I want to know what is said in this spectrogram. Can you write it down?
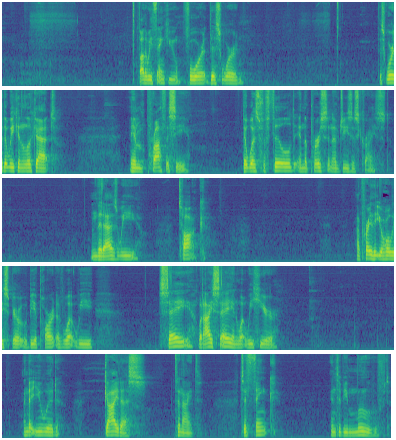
Father, we thank you for this word. This word that we can look at in prophecy that was fulfilled in the person of Jesus Christ. And that as we talk, I pray that your Holy Spirit would be a part of what we say, what I say, and what we hear. And that you would guide us tonight to think and to be moved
